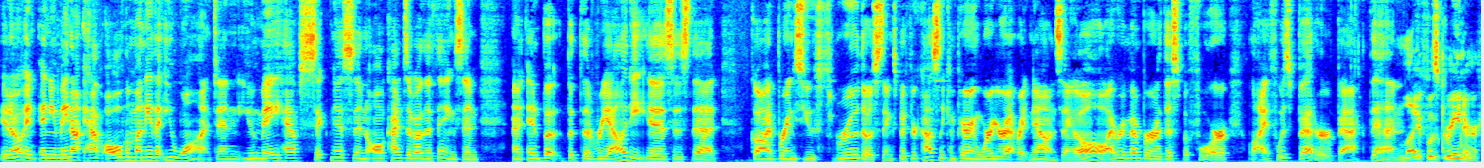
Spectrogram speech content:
you know, and, and you may not have all the money that you want, and you may have sickness and all kinds of other things, and and, and but but the reality is is that God brings you through those things. But if you're constantly comparing where you're at right now and saying, "Oh, I remember this before. Life was better back then." Life was greener.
